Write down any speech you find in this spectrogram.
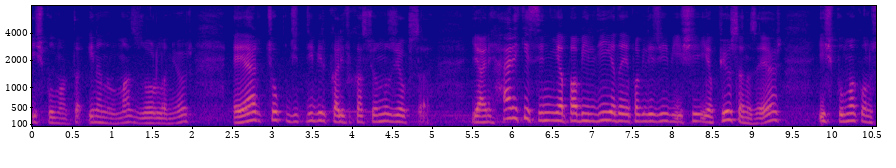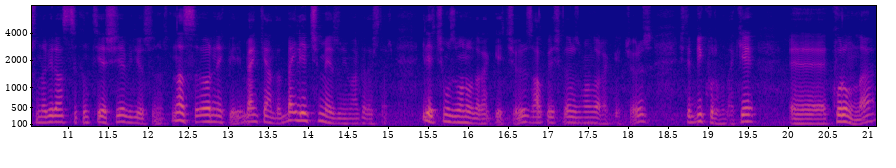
iş bulmakta inanılmaz zorlanıyor. Eğer çok ciddi bir kalifikasyonunuz yoksa yani herkesin yapabildiği ya da yapabileceği bir işi yapıyorsanız eğer iş bulma konusunda biraz sıkıntı yaşayabiliyorsunuz. Nasıl? Örnek vereyim. Ben kendi adıma- ben iletişim mezunuyum arkadaşlar. İletişim uzmanı olarak geçiyoruz. Halk ilişkiler uzmanı olarak geçiyoruz. İşte bir kurumdaki e, kurumla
